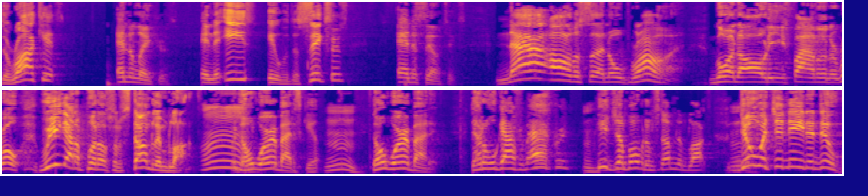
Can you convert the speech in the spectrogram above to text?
the Rockets and the Lakers. In the East, it was the Sixers and the Celtics. Now, all of a sudden, O'Brien going to all these finals in a row. We got to put up some stumbling blocks. But mm. don't worry about it, Skip. Mm. Don't worry about it. That old guy from Akron, he mm-hmm. jump over them stumbling blocks. Do mm. what you need to do.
